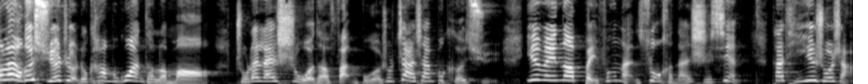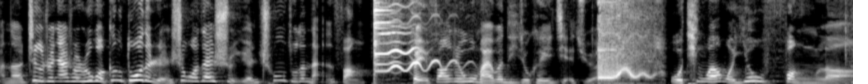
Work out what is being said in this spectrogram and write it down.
后来有个学者就看不惯他了嘛，出来来说他，反驳说炸山不可取，因为呢北风南送很难实现。他提议说啥呢？这个专家说，如果更多的人生活在水源充足的南方，北方这雾霾问题就可以解决了。我听完我又疯了。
